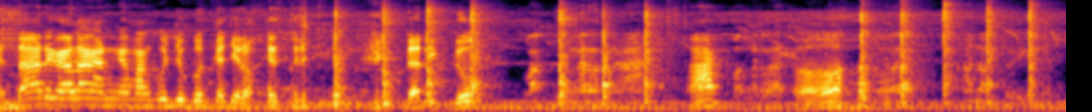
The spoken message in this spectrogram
Eta ada kalangan ngemang kujukut ke jero. Dari duk. Bang bangeran ah. Hah? Bangeran. Oh. Oh, anak tuh ini.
